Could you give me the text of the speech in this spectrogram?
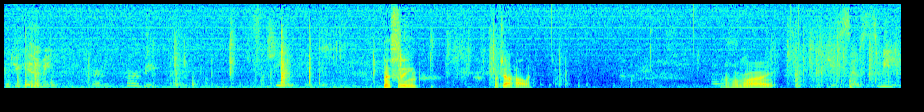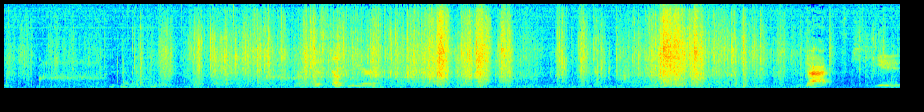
What'd you get me? Furby. Herbie. Cute. let's see. Watch out, Holly. All right. She's so sweet. This feels weird. That's you.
